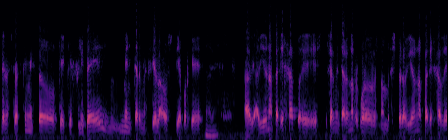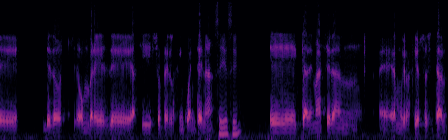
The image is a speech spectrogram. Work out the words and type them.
de las cosas que me hizo que, que flipé y me enterneció la hostia porque hab- había una pareja, pues, especialmente ahora no recuerdo los nombres, pero había una pareja de, de dos hombres de así sobre la cincuentena Sí, sí. eh, que además eran, eh, eran muy graciosos y tal.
